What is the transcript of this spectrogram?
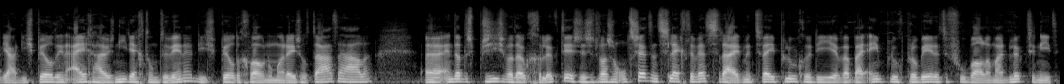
ja, die speelde in eigen huis niet echt om te winnen. Die speelde gewoon om een resultaat te halen. En dat is precies wat ook gelukt is. Dus het was een ontzettend slechte wedstrijd met twee ploegen die, waarbij één ploeg probeerde te voetballen, maar het lukte niet.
